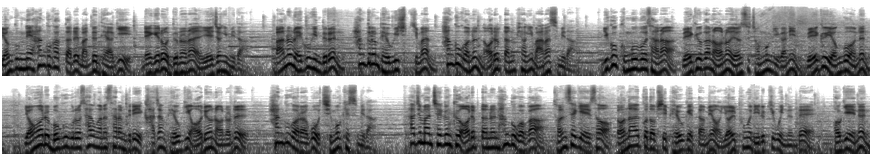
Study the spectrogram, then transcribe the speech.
영국 내 한국학과를 만든 대학이 4개로 늘어날 예정입니다. 많은 외국인들은 한글은 배우기 쉽지만 한국어는 어렵다는 평이 많았습니다. 미국 국무부 산하 외교관 언어 연수 전문기관인 외교연구원은 영어를 모국어로 사용하는 사람들이 가장 배우기 어려운 언어를 한국어라고 지목했습니다. 하지만 최근 그 어렵다는 한국어가 전 세계에서 너나 할 것 없이 배우겠다며 열풍을 일으키고 있는데 거기에는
